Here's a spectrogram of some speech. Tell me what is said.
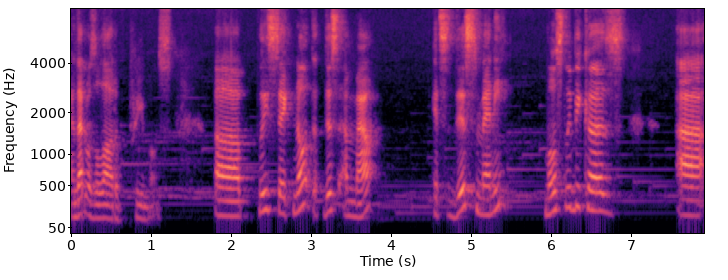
and that was a lot of Primos. Uh, please take note that this amount, it's this many, mostly because uh,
